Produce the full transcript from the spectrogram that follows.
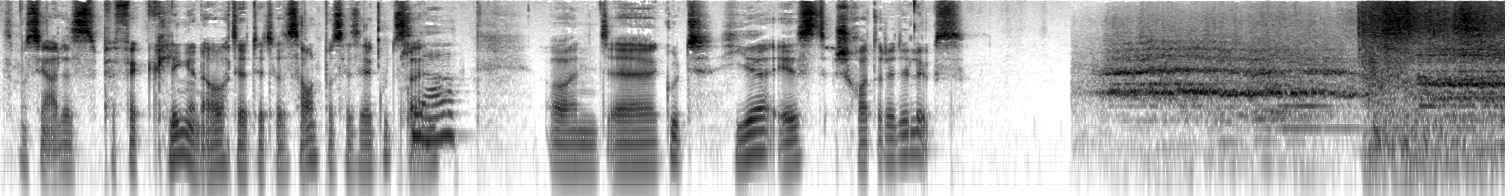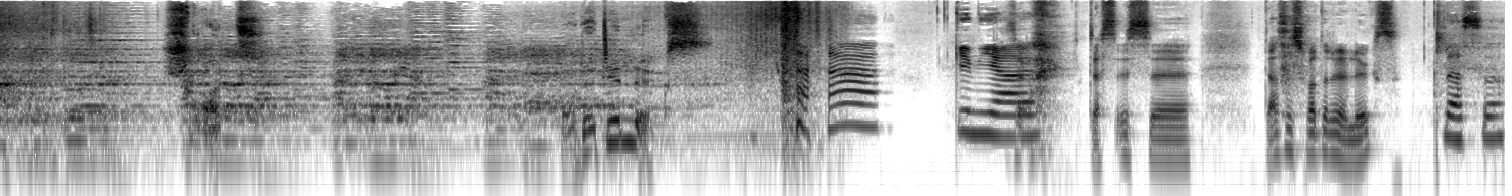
Das muss ja alles perfekt klingen auch. Der, der, der Sound muss ja sehr gut sein. Klar. Und äh, gut, hier ist Schrott oder Deluxe. Schrott oder Deluxe. Genial. So, das ist, äh, das ist Schrott oder Deluxe. Klasse.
